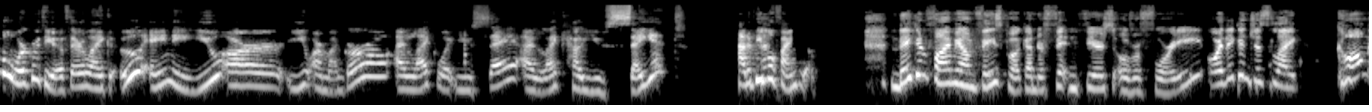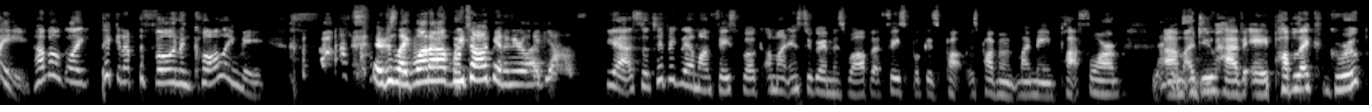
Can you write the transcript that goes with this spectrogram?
people work with you if they're like, "Ooh, Amy, you are you are my girl. I like what you say. I like how you say it." How do people find you? they can find me on Facebook under Fit and Fierce Over Forty, or they can just like call me. How about like picking up the phone and calling me? They're just like, "What up? We talking?" And you're like, "Yeah." Yeah, so typically I'm on Facebook. I'm on Instagram as well, but Facebook is, pro- is probably my main platform. Um, I do have a public group,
